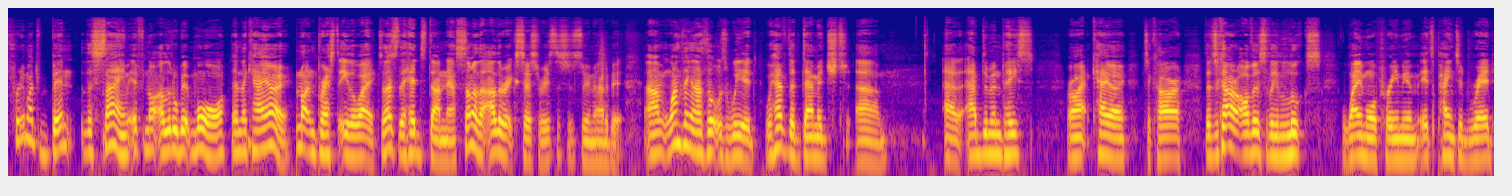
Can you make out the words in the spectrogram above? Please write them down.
pretty much bent the same, if not a little bit more, than the KO. I'm not impressed either way. So that's the head's done. Now, some of the other accessories, let's just zoom out a bit. Um, one thing that I thought was weird, we have the damaged um, uh, abdomen piece, right? KO, Takara. The Takara obviously looks way more premium. It's painted red.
